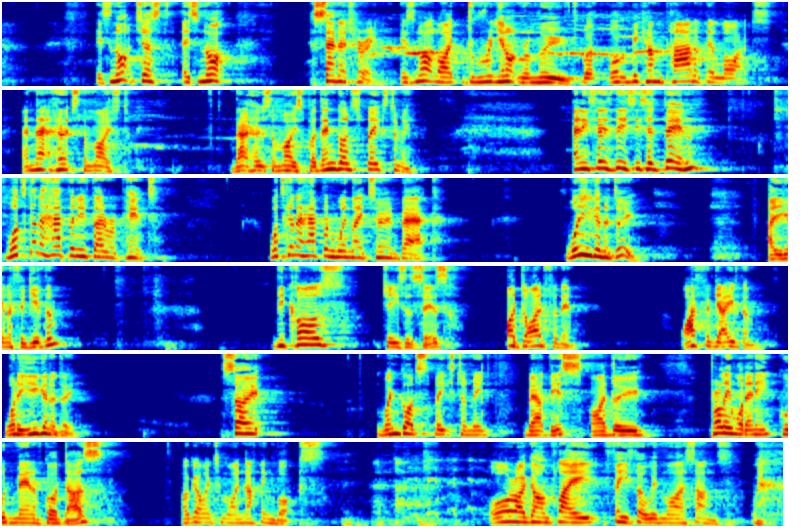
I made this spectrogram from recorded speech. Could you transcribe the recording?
It's not just, it's not sanitary. It's not like you're not removed, but we become part of their lives. And that hurts the most. That hurts the most. But then God speaks to me. And He says this He says, Ben, what's going to happen if they repent? What's going to happen when they turn back? What are you going to do? Are you going to forgive them? Because, Jesus says, I died for them. I forgave them. What are you going to do? So, when God speaks to me about this, I do probably what any good man of God does. I go into my nothing box. or I go and play FIFA with my sons.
